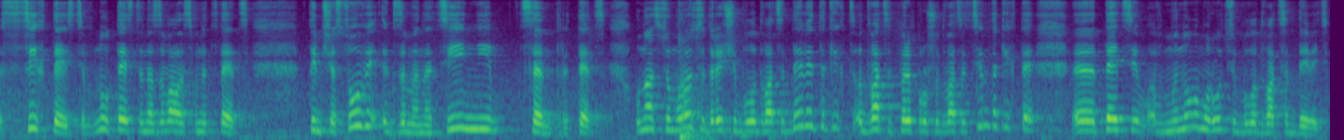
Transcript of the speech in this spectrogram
з цих тестів. Ну, тести називались вони ТЕЦ. Тимчасові екзаменаційні центри ТЕЦ. У нас в цьому році, до речі, було 29 таких, 20, перепрошую, 27 таких е, ТЕЦів. В минулому році було 29.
